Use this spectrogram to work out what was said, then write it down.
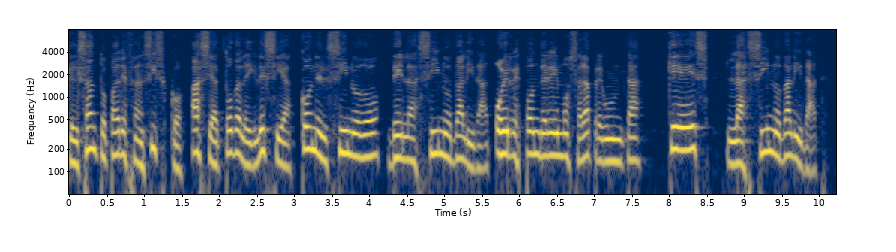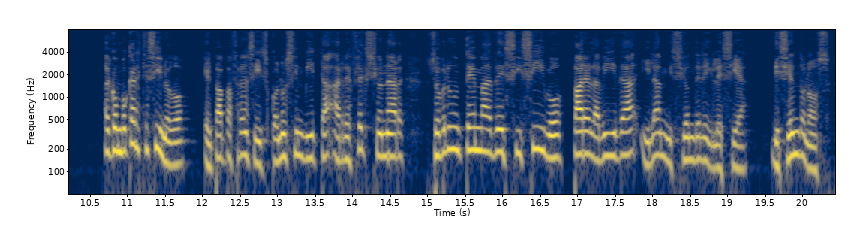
que el Santo Padre Francisco hace a toda la Iglesia con el sínodo de la sinodalidad. Hoy responderemos a la pregunta ¿qué es la sinodalidad? Al convocar este sínodo, el Papa Francisco nos invita a reflexionar sobre un tema decisivo para la vida y la misión de la Iglesia, diciéndonos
